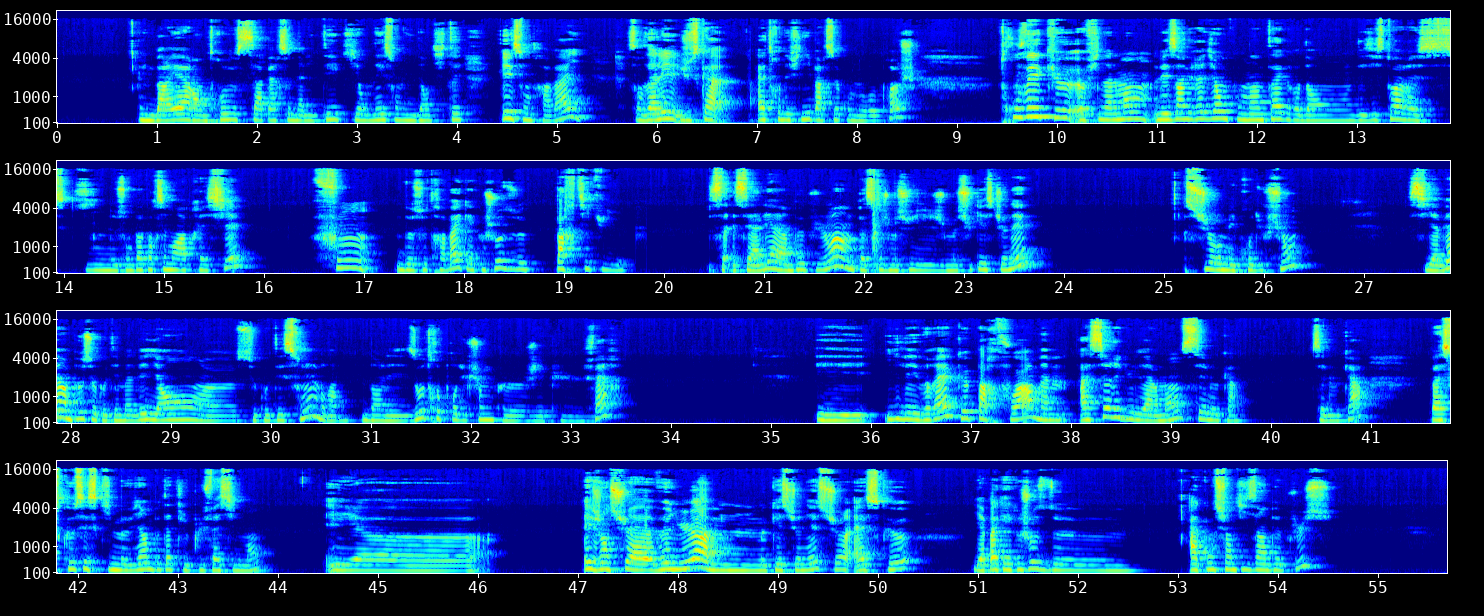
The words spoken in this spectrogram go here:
une barrière entre sa personnalité, qui en est son identité et son travail, sans aller jusqu'à être défini par ce qu'on nous reproche. Trouver que euh, finalement les ingrédients qu'on intègre dans des histoires et qui ne sont pas forcément appréciés font de ce travail quelque chose de particulier c'est allé un peu plus loin parce que je me suis, je me suis questionnée sur mes productions, s'il y avait un peu ce côté malveillant, euh, ce côté sombre dans les autres productions que j'ai pu faire. Et il est vrai que parfois, même assez régulièrement, c'est le cas. C'est le cas parce que c'est ce qui me vient peut-être le plus facilement. Et euh, et j'en suis venue à me questionner sur est-ce que il n'y a pas quelque chose de à conscientiser un peu plus,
